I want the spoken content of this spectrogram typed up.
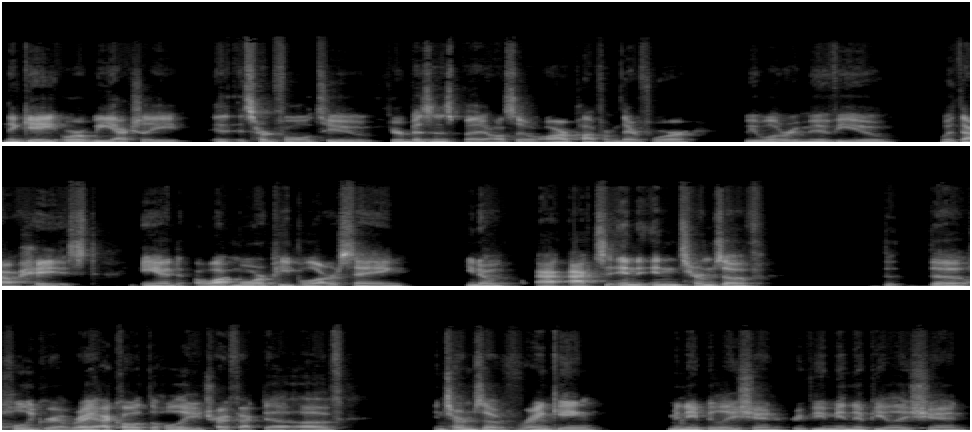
negate or we actually it, it's hurtful to your business but also our platform therefore we will remove you without haste. And a lot more people are saying, you know, act in in terms of the, the holy grail, right? I call it the holy trifecta of in terms of ranking, manipulation, review manipulation,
